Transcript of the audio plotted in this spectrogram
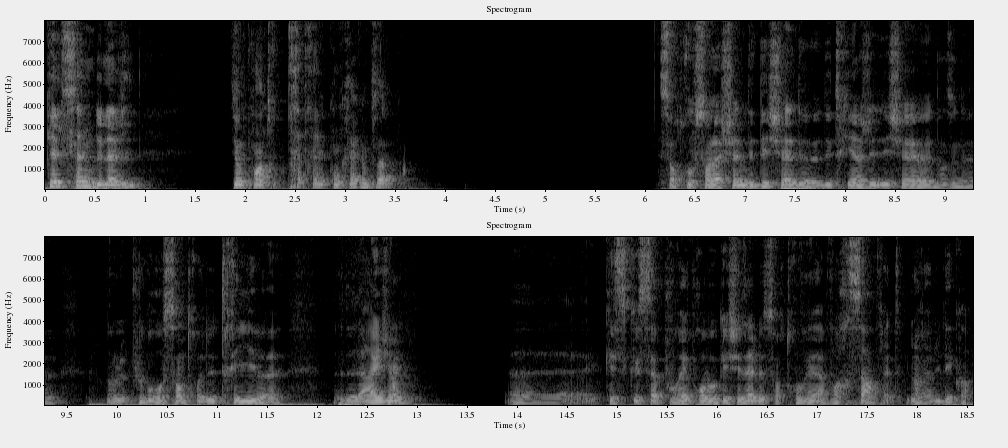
quelle scène de la vie, si on prend un truc très très concret comme ça, se retrouve sur la chaîne des déchets, de- des triages des déchets euh, dans, une, dans le plus gros centre de tri euh, de la région Euh, Qu'est-ce que ça pourrait provoquer chez elle de se retrouver à voir ça en fait, l'envers du décor?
